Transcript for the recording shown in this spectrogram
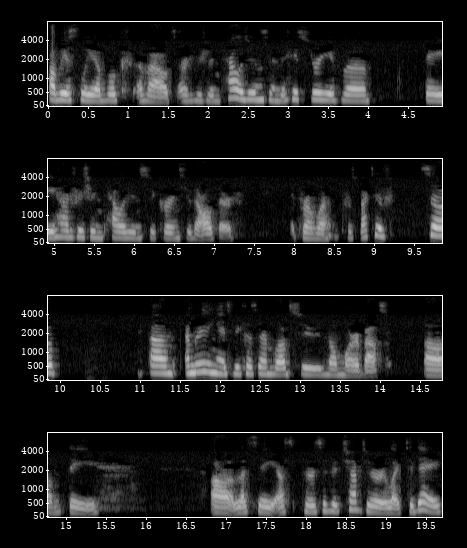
obviously a book about artificial intelligence and the history of uh, the artificial intelligence according to the author from one perspective. So um, I'm reading it because I want to know more about um, the uh, let's say a specific chapter like today.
